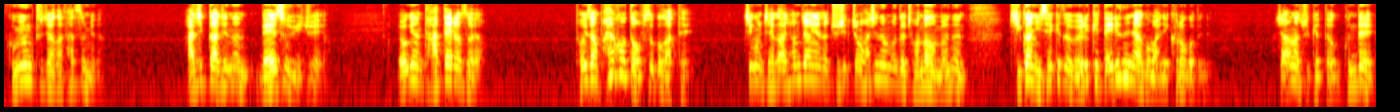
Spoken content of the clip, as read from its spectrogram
금융투자가 샀습니다. 아직까지는 매수 위주예요. 여기는 다 때려서요. 더 이상 팔 것도 없을 것 같아. 지금 제가 현장에서 주식 좀 하시는 분들 전화 오면은 기관 이 새끼들 왜 이렇게 때리느냐고 많이 그러거든요. 짱나 죽겠다고. 근데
